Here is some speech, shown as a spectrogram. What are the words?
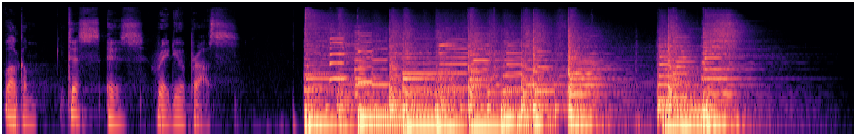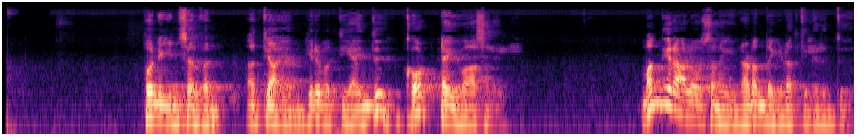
வெல்கம் திஸ் இஸ் ரேடியோ பிராஸ் பொன்னியின் செல்வன் அத்தியாயம் இருபத்தி ஐந்து கோட்டை வாசலில். மந்திர ஆலோசனை நடந்த இடத்திலிருந்து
